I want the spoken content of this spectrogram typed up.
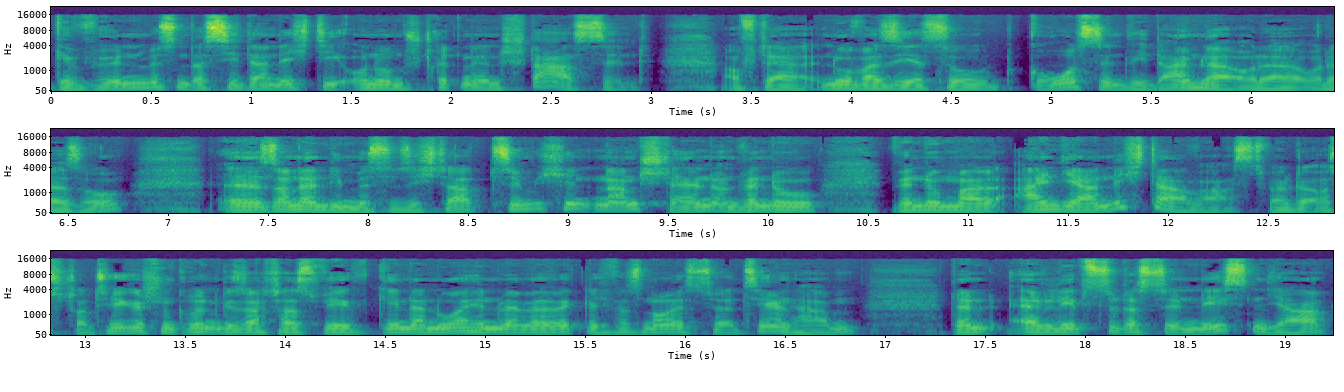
gewöhnen müssen, dass sie da nicht die unumstrittenen Stars sind. Auf der, nur weil sie jetzt so groß sind wie Daimler oder, oder so, äh, sondern die müssen sich da ziemlich hinten anstellen. Und wenn du, wenn du mal ein Jahr nicht da warst, weil du aus strategischen Gründen gesagt hast, wir gehen da nur hin, wenn wir wirklich was Neues zu erzählen haben, dann erlebst du, dass du im nächsten Jahr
